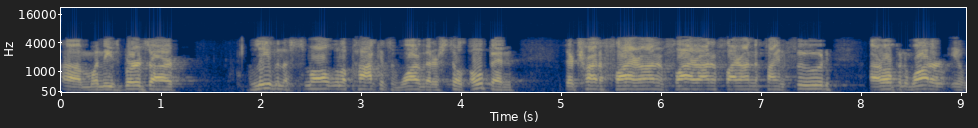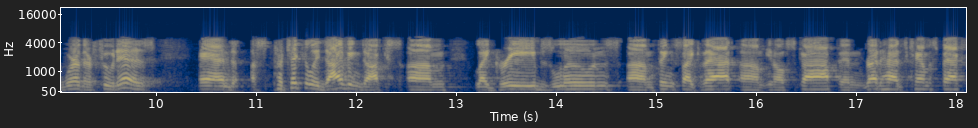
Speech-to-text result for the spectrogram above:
um, when these birds are leaving the small little pockets of water that are still open, they're trying to fly around and fly around and fly around to find food or open water you know, where their food is. And uh, particularly diving ducks, um, like grebes, loons, um, things like that, um, you know, scaup and redheads, canvasbacks,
